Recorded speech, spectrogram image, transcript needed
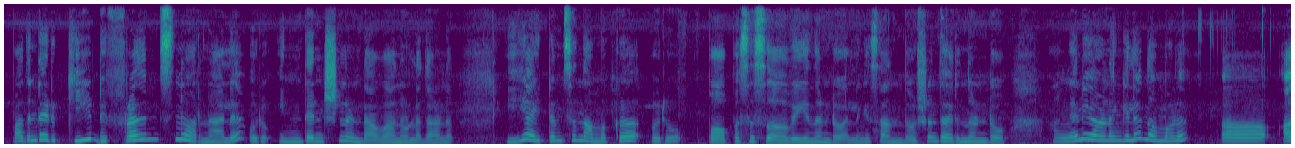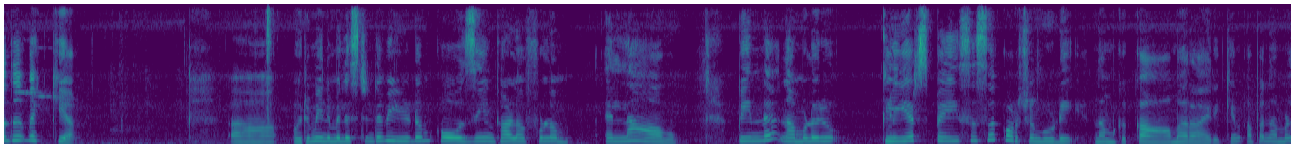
അപ്പോൾ അതിന്റെ ഒരു കീ ഡിഫറൻസ് എന്ന് പറഞ്ഞാൽ ഒരു ഇന്റൻഷൻ ഉണ്ടാവുക എന്നുള്ളതാണ്. ഈ ഐറ്റംസ് നമുക്ക് ഒരു പേർപ്പസ് സെർവ് ചെയ്യുന്നുണ്ടോ? അല്ലെങ്കിൽ സന്തോഷം തരുന്നുണ്ടോ? അങ്ങനെയാണെങ്കിൽ നമ്മൾ അത് വയ്ക്കുക ഒരു മിനിമലിസ്റ്റിന്റെ വീടും കോസിയും കളർഫുള്ളും എല്ലാം ആവും. പിന്നെ നമ്മളൊരു ക്ലിയർ സ്പേസസ് കുറച്ചും കൂടി നമുക്ക് കാമറായിരിക്കും അപ്പം നമ്മൾ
